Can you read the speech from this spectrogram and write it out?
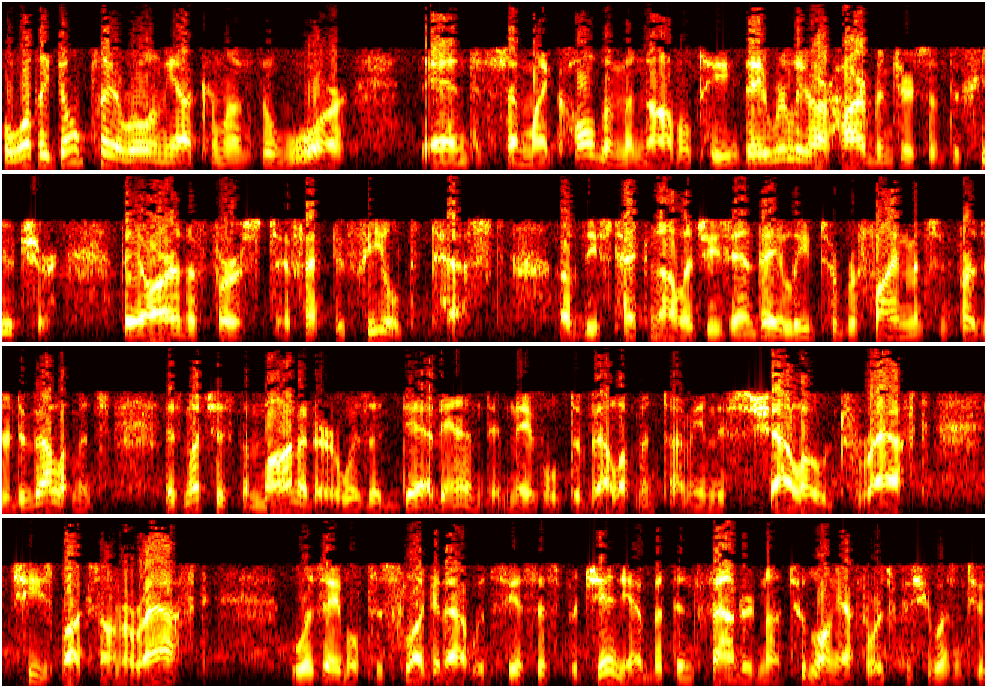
Well, while they don't play a role in the outcome of the war, and some might call them a novelty, they really are harbingers of the future. They are the first effective field test of these technologies, and they lead to refinements and further developments. As much as the Monitor was a dead end in naval development, I mean, this shallow draft cheese box on a raft was able to slug it out with CSS Virginia, but then foundered not too long afterwards because she wasn't too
